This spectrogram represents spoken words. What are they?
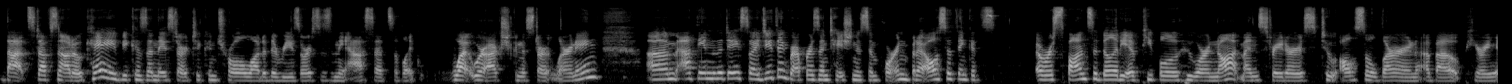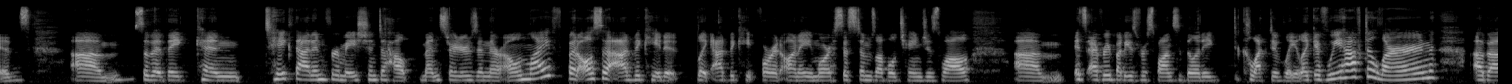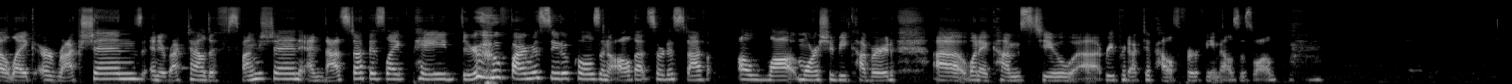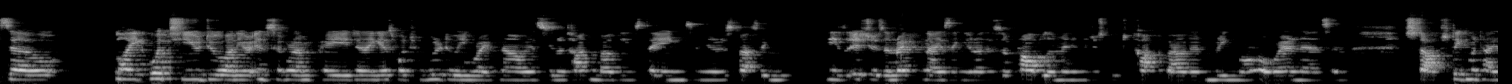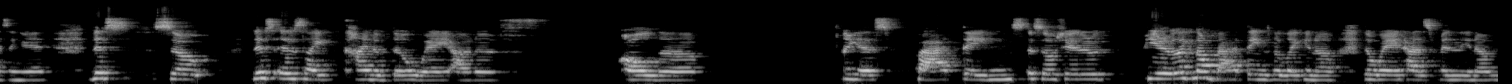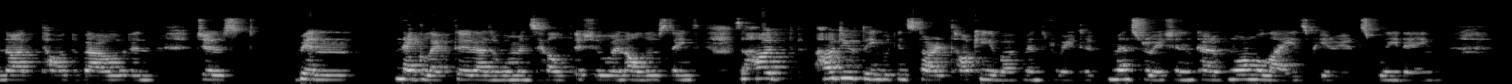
that stuff's not okay because then they start to control a lot of the resources and the assets of like what we're actually going to start learning um, at the end of the day. So I do think representation is important, but I also think it's a responsibility of people who are not menstruators to also learn about periods um, so that they can take that information to help menstruators in their own life, but also advocate it, like advocate for it on a more systems level change as well. Um, it's everybody's responsibility collectively. Like if we have to learn about like erections and erectile dysfunction and that stuff is like paid through pharmaceuticals and all that sort of stuff, a lot more should be covered uh, when it comes to uh, reproductive health for females as well. So, like what you do on your Instagram page, and I guess what we're doing right now is, you know, talking about these things and, you know, discussing these issues and recognizing, you know, this is a problem and we just need to talk about it and bring more awareness and stop stigmatizing it. This, so, this is like kind of the way out of all the I guess, bad things associated with period like not bad things but like you know the way it has been you know not talked about and just been neglected as a woman's health issue and all those things. So how how do you think we can start talking about menstruated menstruation kind of normalize periods bleeding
